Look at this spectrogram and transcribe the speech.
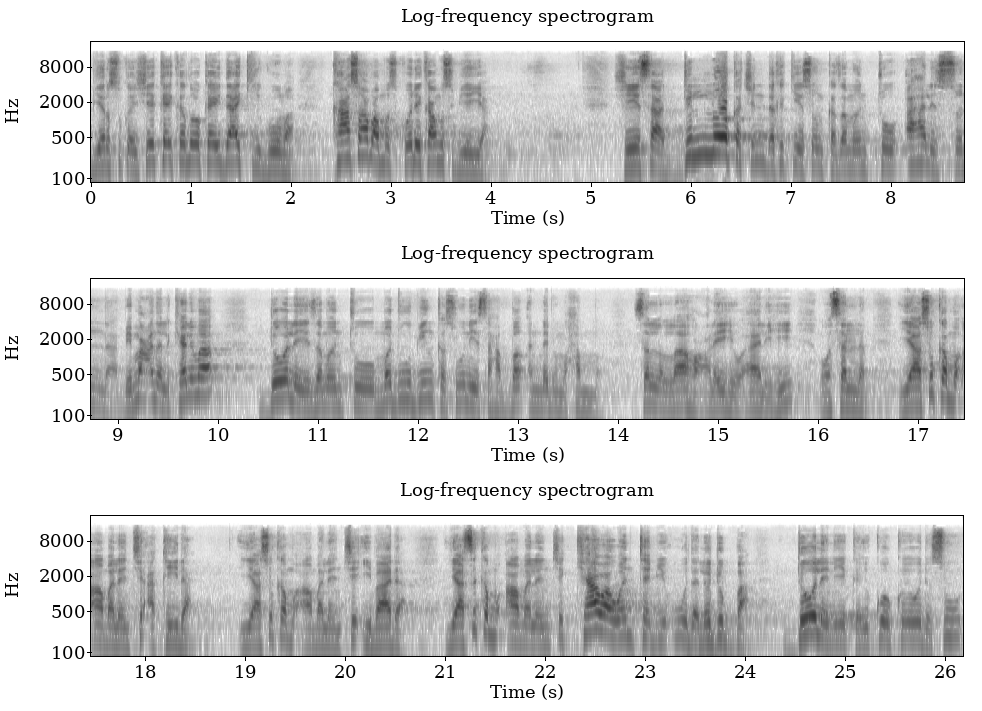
biyar suka yi sai kai ka zo kai daki goma. Ka saba musu ko dai ka musu biyayya? Shi yasa duk lokacin da kake son ka zamanto ahli sunna bi ma'anar kalma dole ya zamanto madubinka su ne sahabban annabi muhammad sallallahu alaihi wa alihi wa sallam. Ya suka mu'amalanci aqida ya suka mu'amalanci ibada ya suka mu'amalanci kyawawan tabi'u da ladubba dole ne ka yi kwaikwayo da su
